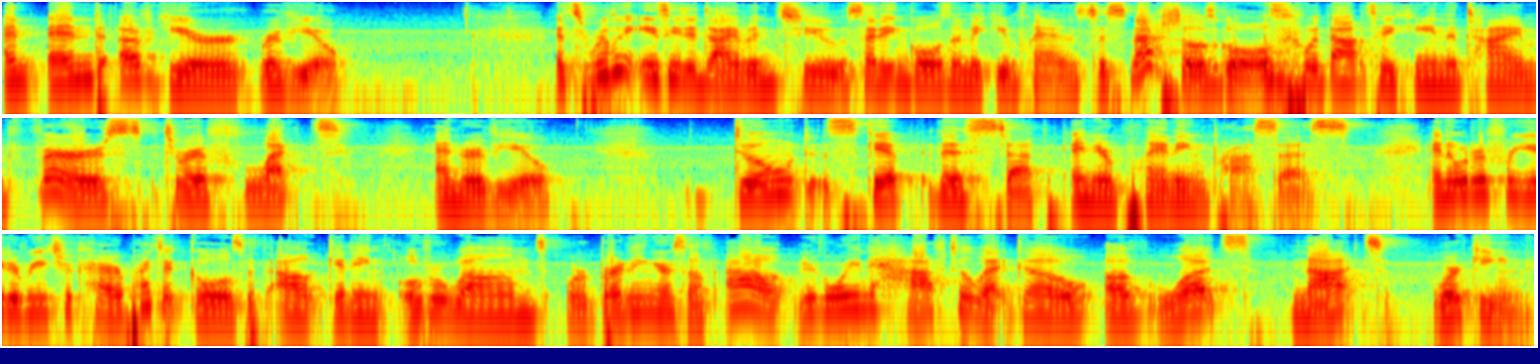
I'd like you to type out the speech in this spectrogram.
an end of year review. It's really easy to dive into setting goals and making plans to smash those goals without taking the time first to reflect and review. Don't skip this step in your planning process. In order for you to reach your chiropractic goals without getting overwhelmed or burning yourself out, you're going to have to let go of what's not working.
